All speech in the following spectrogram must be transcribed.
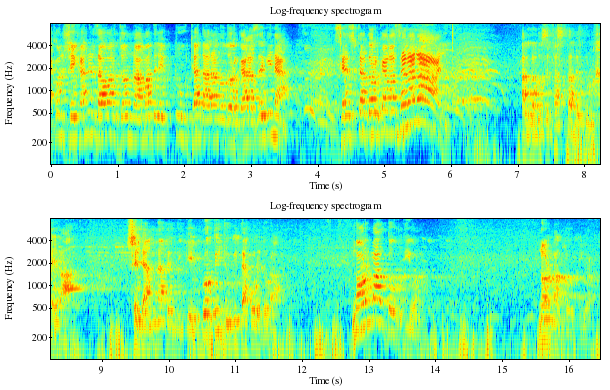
এখন সেখানে যাওয়ার জন্য আমাদের একটু উঠা দাঁড়ানো দরকার আছে কিনা? চেষ্টা দরকার আছে না নাই? আল্লাহ বলছে ফাস্তা দেখুন খাইরা। সে জান্নাতের দিকে প্রতিযোগিতা করে দৌড়াও। নর্মাল দৌড় দিও না। নর্মাল দৌড় দিও না।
